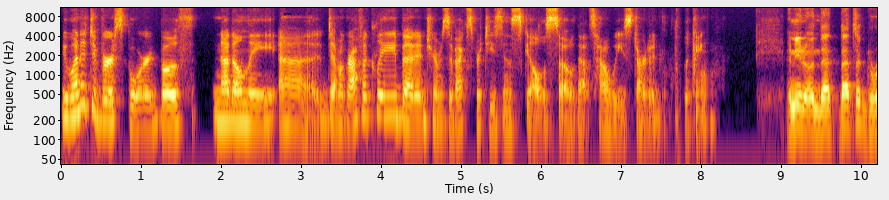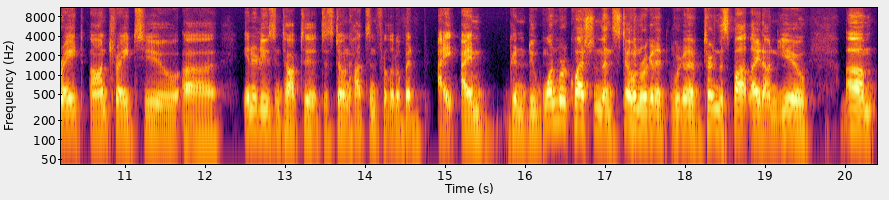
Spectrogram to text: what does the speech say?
We want a diverse board, both not only uh, demographically, but in terms of expertise and skills. So that's how we started looking. And you know, and that that's a great entree to uh, introduce and talk to, to Stone Hudson for a little bit. I, I'm going to do one more question, then Stone, we're going to we're going to turn the spotlight on you. Um,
